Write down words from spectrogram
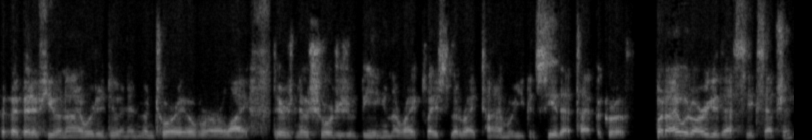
I bet if you and I were to do an inventory over our life, there's no shortage of being in the right place at the right time where you can see that type of growth. But I would argue that's the exception.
